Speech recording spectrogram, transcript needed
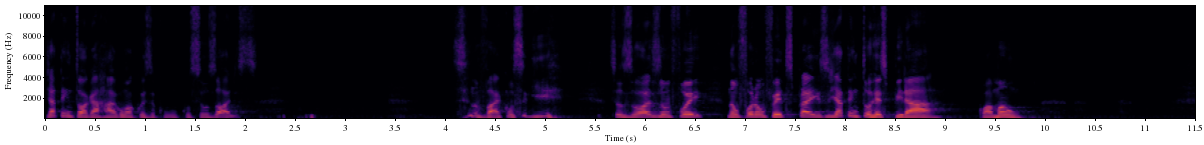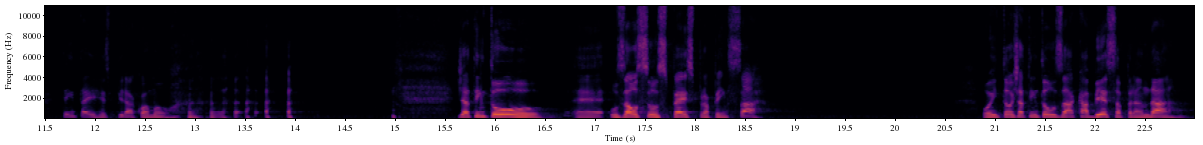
Já tentou agarrar alguma coisa com, com seus olhos? Você não vai conseguir. Seus olhos não, foi, não foram feitos para isso. Já tentou respirar com a mão? Tenta aí respirar com a mão. Já tentou é, usar os seus pés para pensar? Ou então já tentou usar a cabeça para andar?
